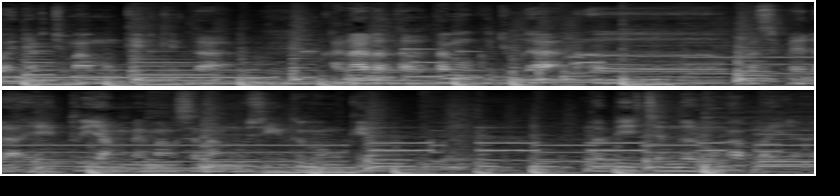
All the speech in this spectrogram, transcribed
banyak cuma mungkin kita. Karena rata-rata mungkin juga eh, pesepeda itu yang memang senang musik itu mungkin lebih cenderung apa ya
